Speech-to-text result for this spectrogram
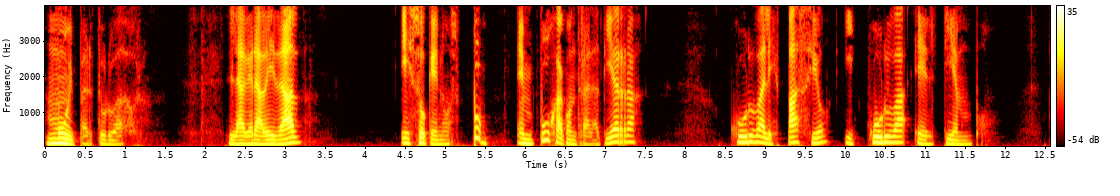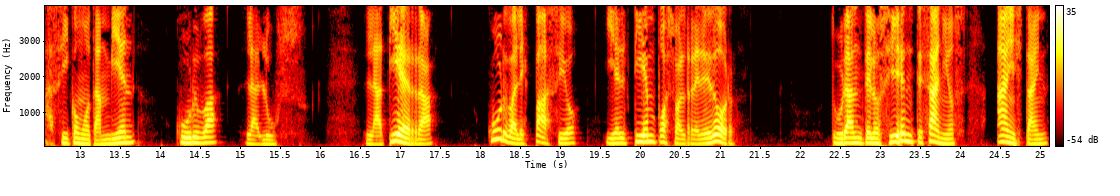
muy perturbador. La gravedad, eso que nos empuja contra la Tierra, curva el espacio y curva el tiempo así como también curva la luz. La Tierra curva el espacio y el tiempo a su alrededor. Durante los siguientes años, Einstein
